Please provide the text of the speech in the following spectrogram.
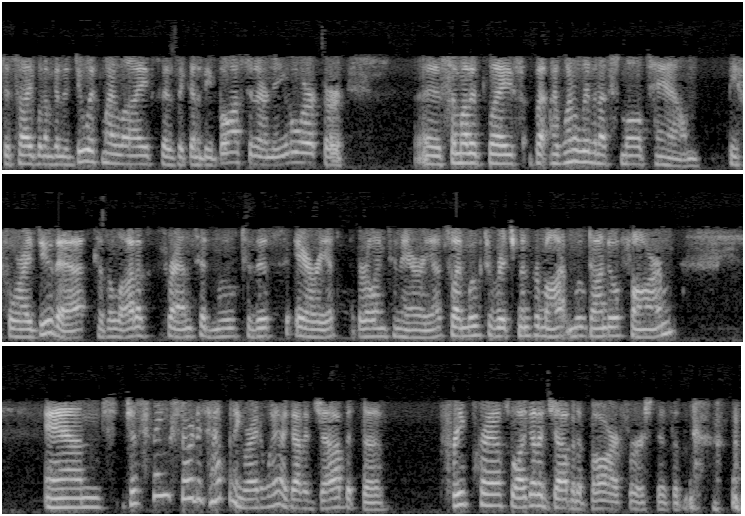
decide what I'm going to do with my life. Is it going to be Boston or New York or uh, some other place? But I want to live in a small town before I do that because a lot of friends had moved to this area, the Burlington area. So I moved to Richmond, Vermont, moved onto a farm. And just things started happening right away. I got a job at the Free Press. Well, I got a job at a bar first as a,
